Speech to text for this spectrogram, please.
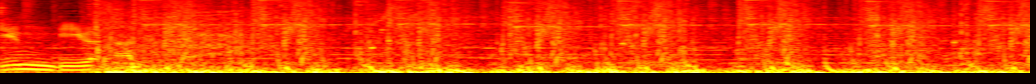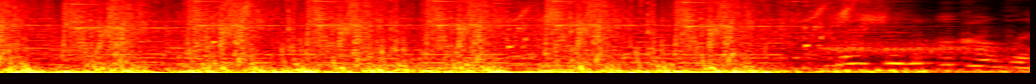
準備はある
